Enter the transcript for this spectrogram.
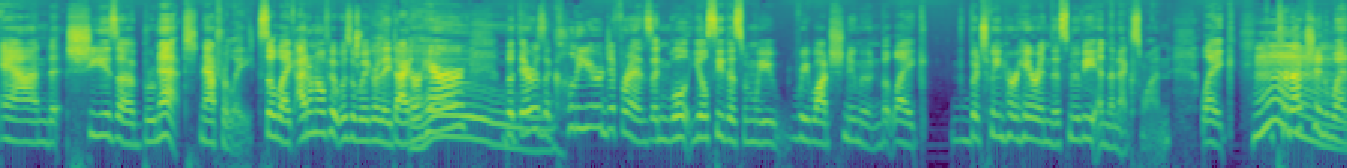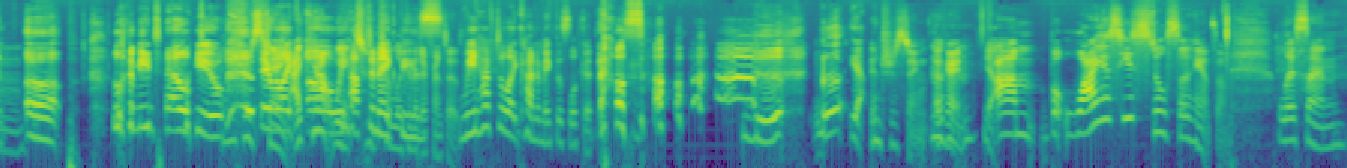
and she's a brunette naturally. So, like, I don't know if it was a wig or they dyed her hair, but there is a Oh. clear difference, and we'll you'll see this when we rewatch New Moon. But like between her hair in this movie and the next one, like production went Hmm. up. Let me tell you, they were like, I cannot oh, we wait have to- to to make look at the these. differences. We have to like kind of make this look good now. So yeah. Interesting. Okay. Mhm. Yeah. Um, but why is he still so handsome? Listen,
